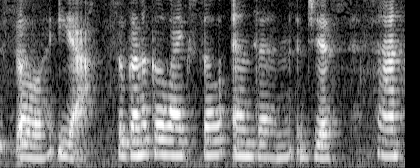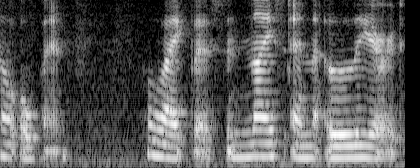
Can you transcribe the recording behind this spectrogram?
So yeah. So gonna go like so and then just fan her open like this. Nice and layered.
